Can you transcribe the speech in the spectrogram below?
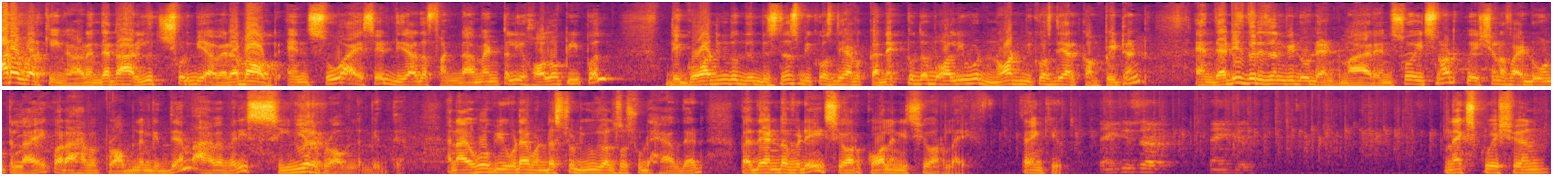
are working hard and that are youth should be aware about and so I said these are the fundamentally hollow people they got into the business because they have a connect to the bollywood not because they are competent. And that is the reason we don't admire. And so it's not question of i don't like or i have a problem with them. I have a very severe problem with them. And i hope you would have understood you also should have that. By the end of the day it's your call and it's your life. Thank you. Thank you, sir. Thank you. next question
